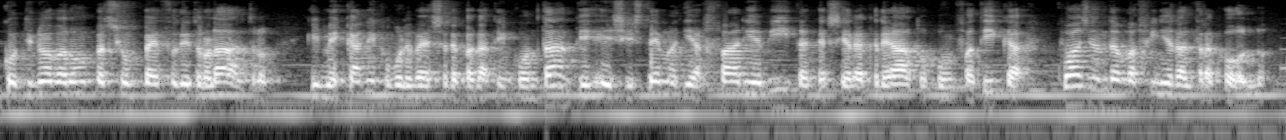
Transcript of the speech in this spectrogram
Continuava a rompersi un pezzo dietro l'altro, il meccanico voleva essere pagato in contanti e il sistema di affari e vita che si era creato con fatica quasi andava a finire al tracollo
